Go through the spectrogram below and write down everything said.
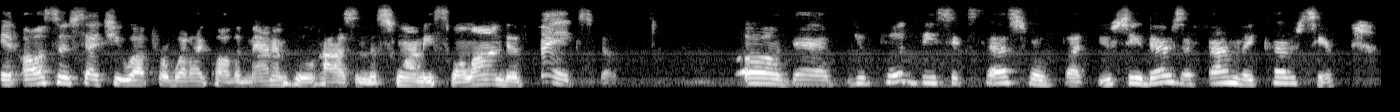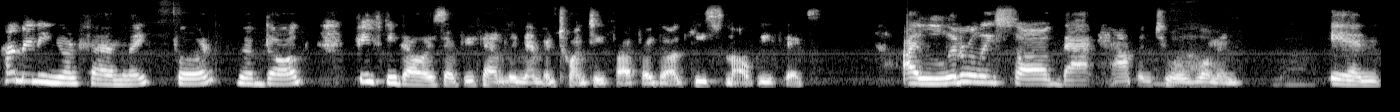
it also sets you up for what I call the Madam Who Has and the Swami Swalanda fakes. Go, Oh, Dad, you could be successful, but you see, there's a family curse here. How many in your family? Four. You have dog? Fifty dollars every family member, twenty-five for a dog. He's small. We fix. I literally saw that happen to a woman Wow. in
